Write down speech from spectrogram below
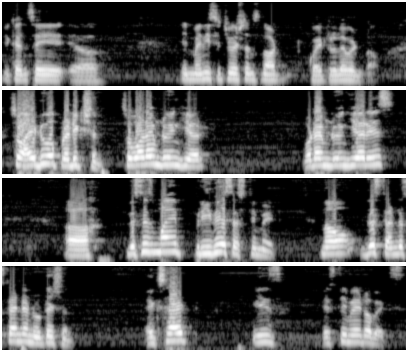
you can say in many situations not quite relevant now. So I do a prediction. So what I am doing here what I am doing here is uh, this is my previous estimate. Now just understand a notation. X hat is estimate of x.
